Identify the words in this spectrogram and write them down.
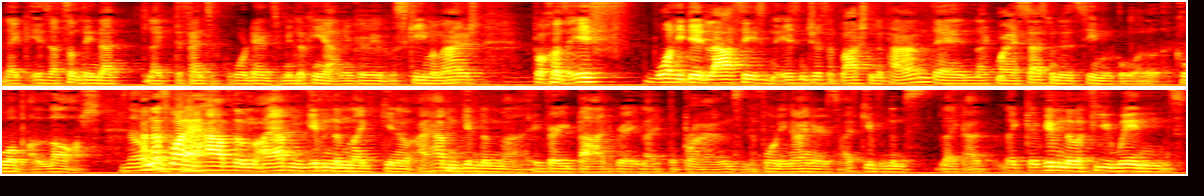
Like, is that something that like defensive coordinators have been looking at and going to be able to scheme him out? Because if what he did last season isn't just a flash in the pan, then like my assessment of this team will go go up a lot. No, and that's why I have them. I haven't given them like you know I haven't given them a, a very bad grade like the Browns and the 49ers. I've given them like I've like I've given them a few wins.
